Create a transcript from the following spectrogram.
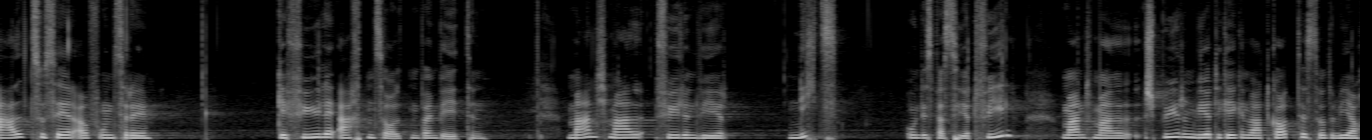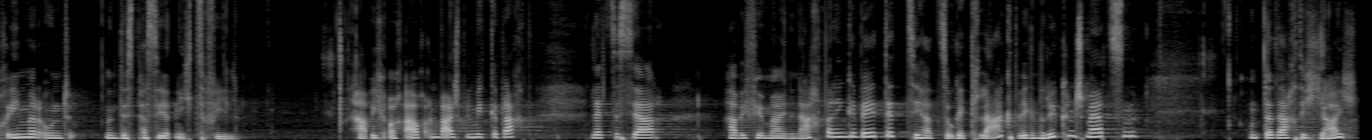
allzu sehr auf unsere Gefühle achten sollten beim Beten. Manchmal fühlen wir nichts und es passiert viel. Manchmal spüren wir die Gegenwart Gottes oder wie auch immer und, und es passiert nicht so viel. Habe ich euch auch ein Beispiel mitgebracht. Letztes Jahr habe ich für meine Nachbarin gebetet. Sie hat so geklagt wegen Rückenschmerzen. Und da dachte ich, ja, ich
